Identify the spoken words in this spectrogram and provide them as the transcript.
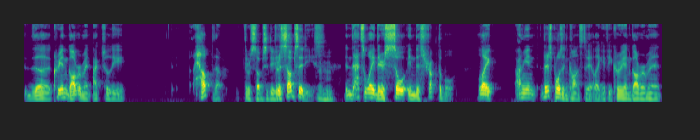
the korean government actually helped them through subsidies. through subsidies Mhm. and that's why they're so indestructible like i mean there's pros and cons to it like if your korean government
